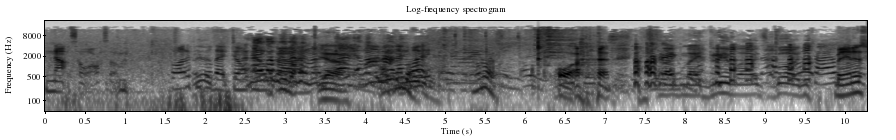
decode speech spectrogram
not so awesome. A lot of people that don't know God. Yeah. And then what? Oh, like my dream, how it's gone. Bananas,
